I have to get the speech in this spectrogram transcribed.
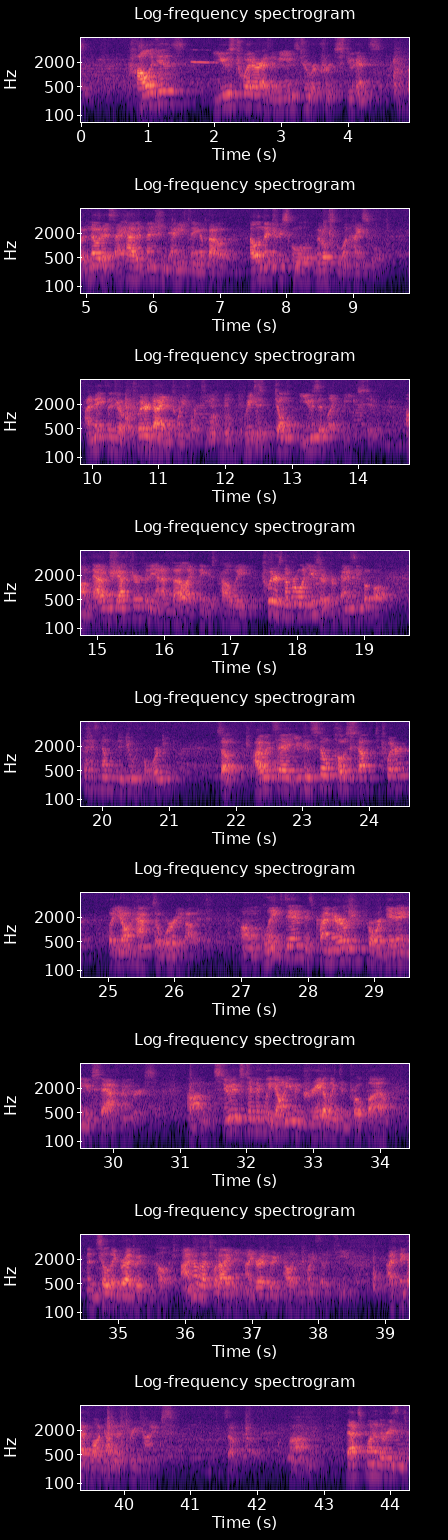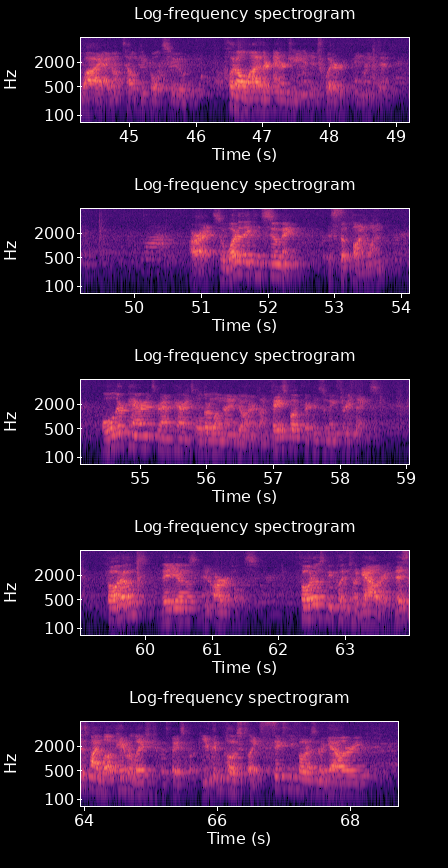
Colleges use Twitter as a means to recruit students. But notice, I haven't mentioned anything about elementary school, middle school, and high school. I make the joke, Twitter died in 2014. We just don't use it like we. Um, Adam Schefter for the NFL, I think, is probably Twitter's number one user for fantasy football. That has nothing to do with what we're doing. So I would say you can still post stuff to Twitter, but you don't have to worry about it. Um, LinkedIn is primarily for getting new staff members. Um, students typically don't even create a LinkedIn profile until they graduate from college. I know that's what I did, and I graduated college in 2017. I think I've logged on there three times. So um, that's one of the reasons why I don't tell people to put a lot of their energy into Twitter and LinkedIn. All right, so what are they consuming? This is a fun one. Older parents, grandparents, older alumni, and donors. On Facebook, they're consuming three things. Photos, videos, and articles. Photos can be put into a gallery. This is my love-hate relationship with Facebook. You can post like 60 photos into a gallery,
